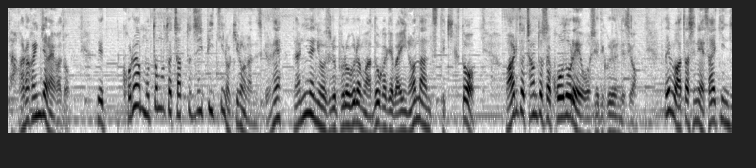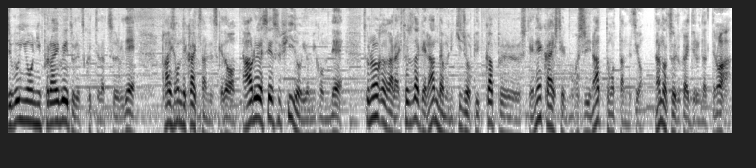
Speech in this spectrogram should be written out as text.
なかなかいいんじゃないかと。で、これはもともとチャット GPT の機能なんですけどね、何々をするプログラムはどう書けばいいの？なんつって聞くと、割とちゃんとしたコード例を教えてくれるんですよ。例えば私ね、最近自分用にプライベートで作ってたツールで Python で書いてたんですけど、RSS フィードを読み込んで、その中から一つだけランダムに記事をピックアップしてね、返してほしいなって思ったんですよ。何のツール書いてるんだってのは、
